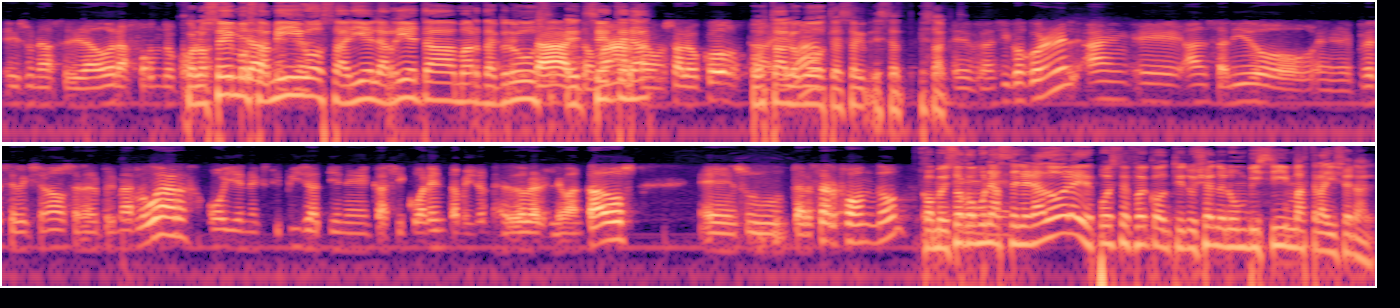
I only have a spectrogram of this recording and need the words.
es una aceleradora fondo Conocemos amigos, Ariel Arrieta, Marta Cruz, Exacto, etcétera. Marta, Gonzalo Costa, Gonzalo exacto. exacto. Eh, Francisco Coronel han, eh, han salido eh, preseleccionados en el primer lugar. Hoy en ya tiene casi 40 millones de dólares levantados en su tercer fondo. Comenzó como una Eh, aceleradora y después se fue constituyendo en un VC más tradicional.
